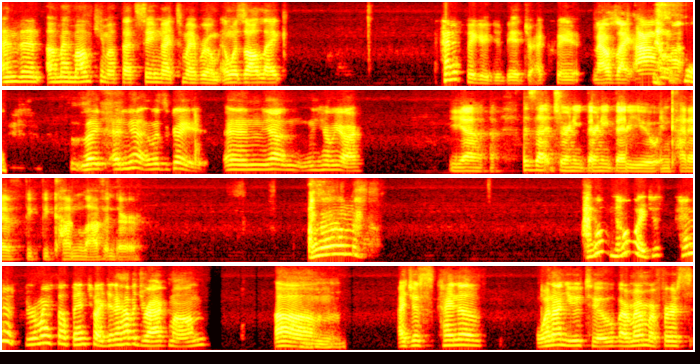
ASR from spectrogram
And then uh, my mom came up that same night to my room and was all like, kind of figured you'd be a drag queen. And I was like, ah, like, and yeah, it was great. And yeah, and here we are. yeah. Has that journey journey been for you in kind of be- becoming lavender? Um, I don't know. I just kind of threw myself into it. I didn't have a drag mom. Um, Mhm. I just kind of went on YouTube. I remember first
